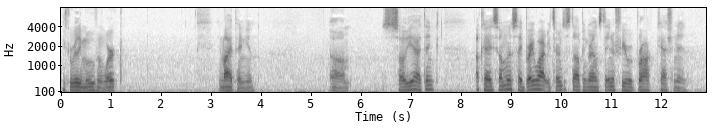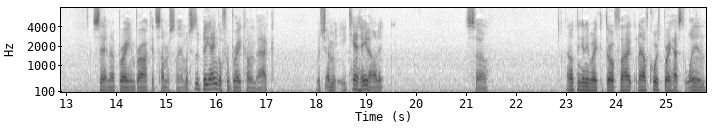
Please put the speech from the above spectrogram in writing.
He could really move and work, in my opinion. Um, so, yeah, I think. Okay, so I'm going to say Bray Wyatt returns to Stomping Grounds to interfere with Brock cashing in setting up Bray and Brock at SummerSlam, which is a big angle for Bray coming back. Which I mean, you can't hate on it. So I don't think anybody could throw a flag. Now, of course, Bray has to win,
